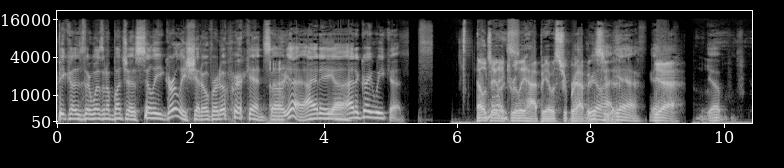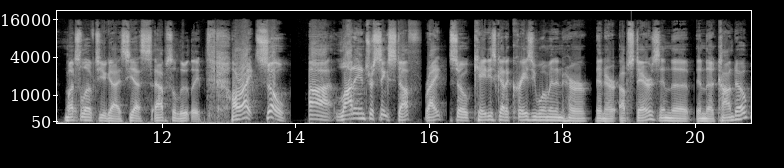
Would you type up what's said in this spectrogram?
because there wasn't a bunch of silly girly shit over and over again. So yeah, I had a uh, I had a great weekend. LJ Nice. looked really happy. I was super happy Real to see ha- that. yeah, yeah, yeah. yep. Much love to you guys. Yes, absolutely. All right. So, a lot of interesting stuff, right? So, Katie's got a crazy woman in her in her upstairs in the in the condo.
